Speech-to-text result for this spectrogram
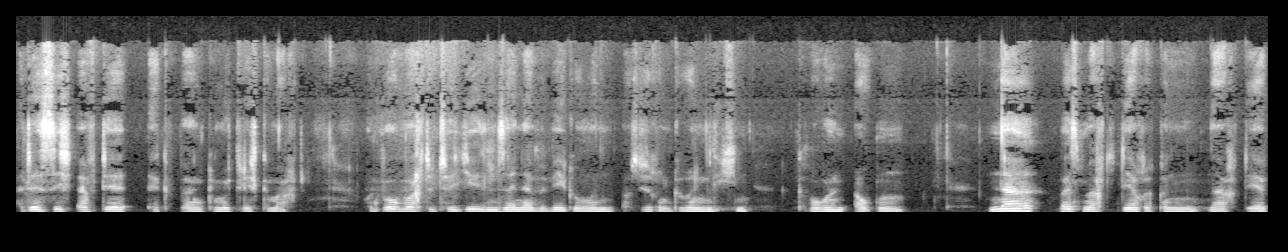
hatte es sich auf der Eckbank gemütlich gemacht und beobachtete jeden seiner Bewegungen aus ihren grünlichen, grauen Augen. Na, was macht der Rücken nach der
